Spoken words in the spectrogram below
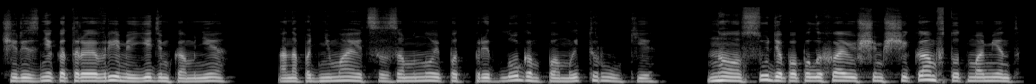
Через некоторое время едем ко мне. Она поднимается за мной под предлогом помыть руки. Но, судя по полыхающим щекам в тот момент,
